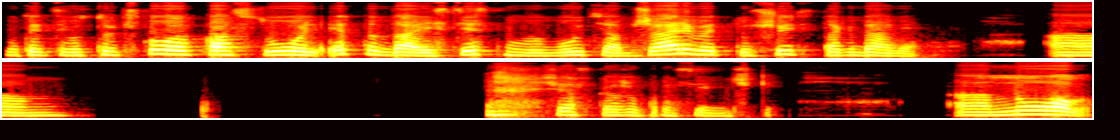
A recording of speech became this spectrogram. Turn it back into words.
вот эти вот стручковая фасоль, это, да, естественно, вы будете обжаривать, тушить и так далее. Сейчас скажу про семечки. А, но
